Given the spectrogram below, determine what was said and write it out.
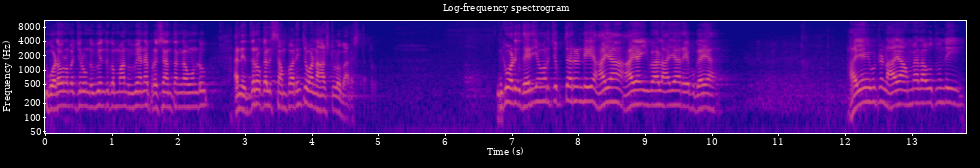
ఈ గొడవల మధ్యలో నువ్వెందుకమ్మా? నువ్వేనా ప్రశాంతంగా ఉండు అని ఇద్దరూ కలిసి సంపాదించి వాడిని హాస్టల్లో పారేస్తారు. ఇంకా వాడికి ధైర్యం ఎవరు చెప్తారండి? ఆయా ఆయా ఇవాళ ఆయా రేపు గయా. ఆయా ఏమిటండి? ఆయా అమ్మాయిలా అవుతుంది?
